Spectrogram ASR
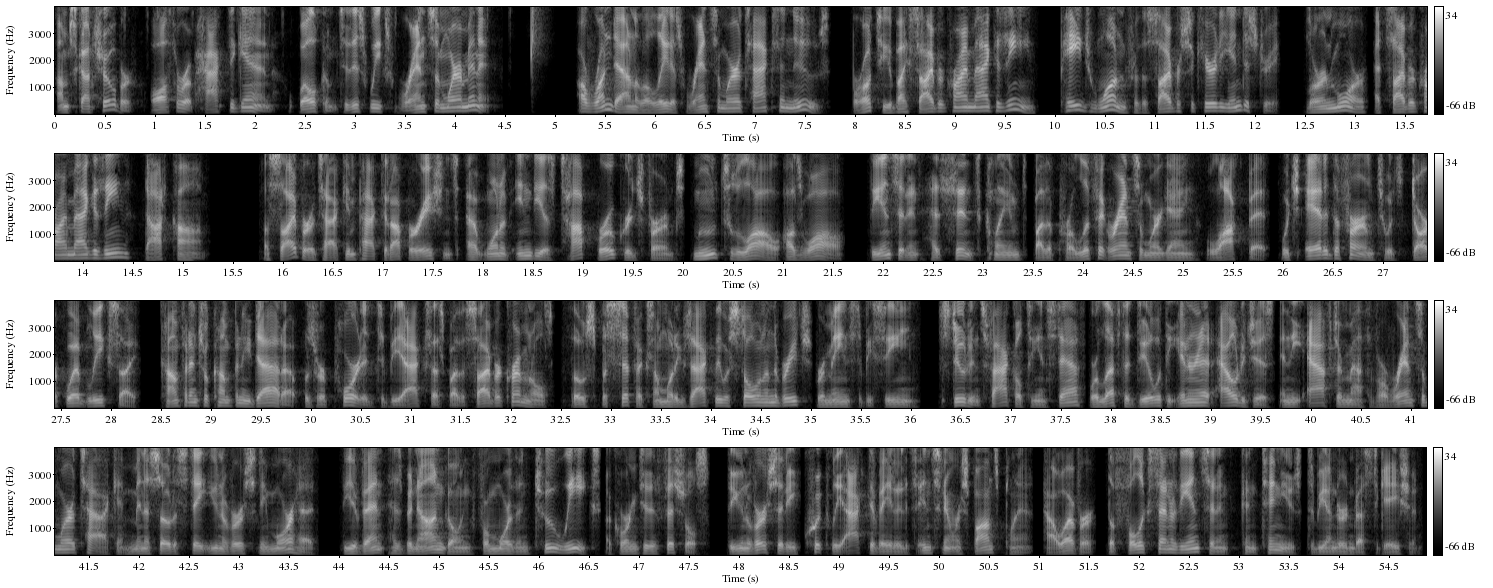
I'm Scott Schober, author of Hacked Again. Welcome to this week's Ransomware Minute. A rundown of the latest ransomware attacks and news, brought to you by Cybercrime Magazine, page one for the cybersecurity industry. Learn more at cybercrimemagazine.com. A cyber attack impacted operations at one of India's top brokerage firms, Motilal Oswal. The incident has since claimed by the prolific ransomware gang Lockbit, which added the firm to its dark web leak site. Confidential company data was reported to be accessed by the cyber criminals, though specifics on what exactly was stolen in the breach remains to be seen. Students, faculty, and staff were left to deal with the internet outages in the aftermath of a ransomware attack at Minnesota State University Moorhead. The event has been ongoing for more than two weeks, according to the officials. The university quickly activated its incident response plan. However, the full extent of the incident continues to be under investigation.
